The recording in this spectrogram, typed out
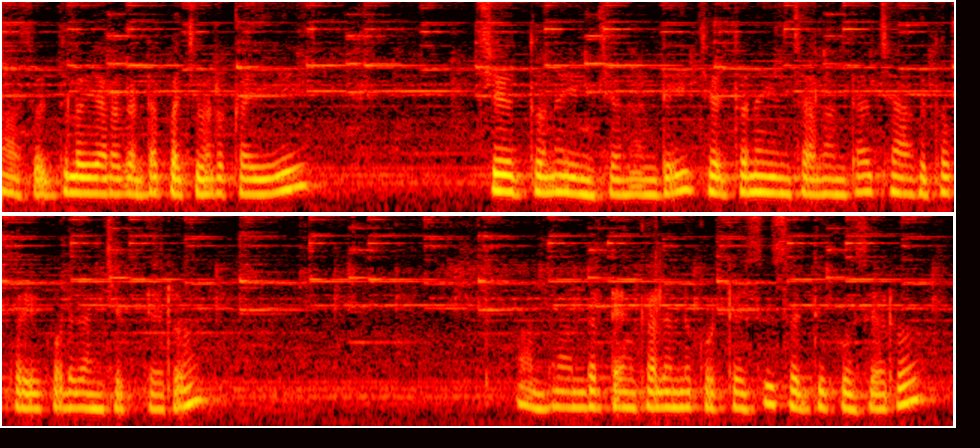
ఆ సద్దులో ఎర్రగడ్డ పచ్చిమిరపకాయ చేతితోనే ఇంచానండి చేతితోనే ఇంచాలంట చాకుతో కొయ్యకూడదని చెప్పారు. అందరూ అందరు టెంకాయలన్నీ కొట్టేసి సర్ది పోసారు.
